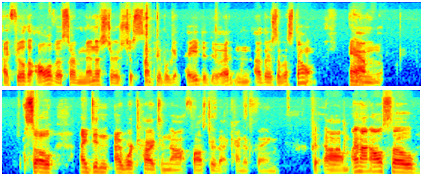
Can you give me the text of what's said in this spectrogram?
i feel that all of us are ministers just some people get paid to do it and others of us don't. And yeah. so i didn't i worked hard to not foster that kind of thing um, and I also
